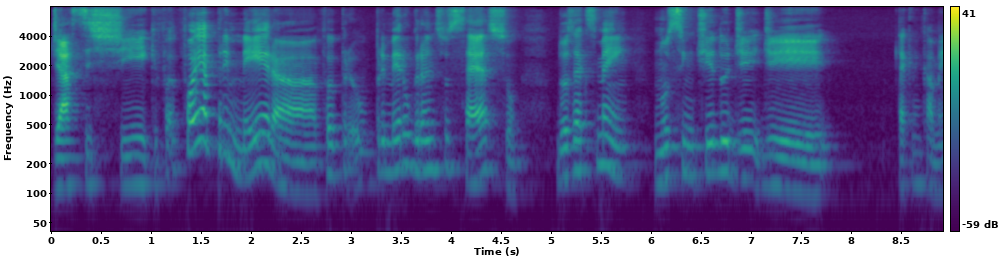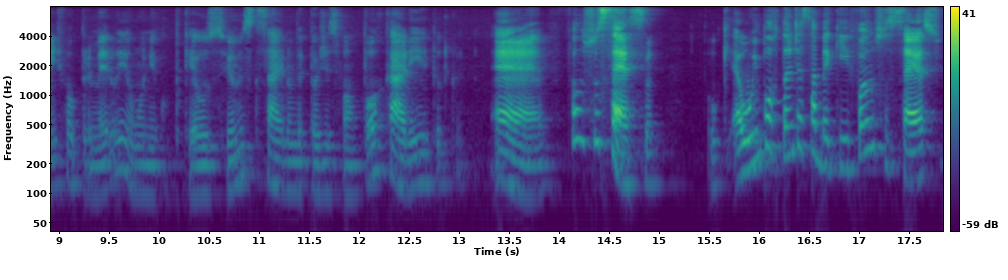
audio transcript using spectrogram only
De assistir, que foi, foi a primeira, foi o primeiro grande sucesso dos X-Men. No sentido de, de Tecnicamente foi o primeiro e único, porque os filmes que saíram depois disso foram porcaria e tudo. É, foi um sucesso. O, que, o importante é saber que foi um sucesso,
